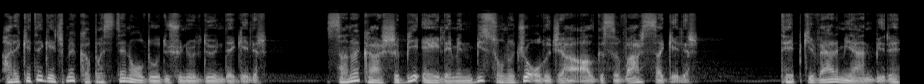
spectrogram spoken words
harekete geçme kapasiten olduğu düşünüldüğünde gelir. Sana karşı bir eylemin bir sonucu olacağı algısı varsa gelir. Tepki vermeyen biri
